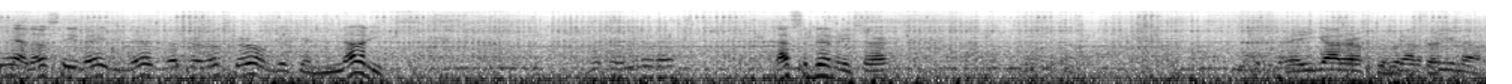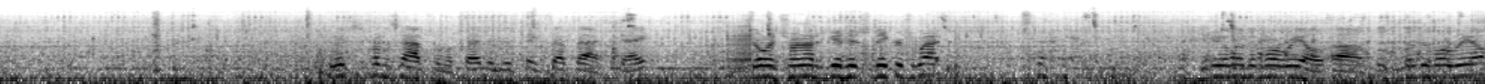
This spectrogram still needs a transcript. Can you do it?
Yeah, those see, they, they're- those, those girls just get nutty. What's the leader there? That's the Bimini, sir. Yeah, you got her. You got a female. Two inches from the snap swivel, Ted, and just take a step back, okay? Joey, try not to get his sneakers wet. Give you a little bit more reel. Uh, a little bit more reel.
